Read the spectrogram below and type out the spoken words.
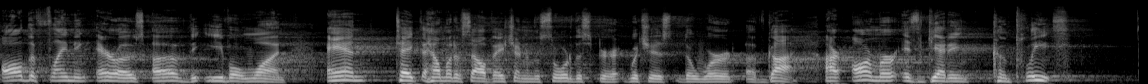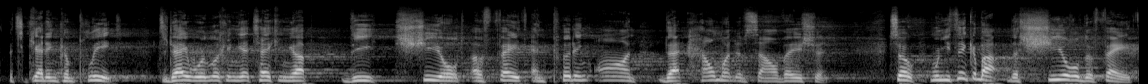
all the flaming arrows of the evil one. And take the helmet of salvation and the sword of the Spirit, which is the word of God. Our armor is getting complete. It's getting complete. Today we're looking at taking up the shield of faith and putting on that helmet of salvation. So when you think about the shield of faith,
